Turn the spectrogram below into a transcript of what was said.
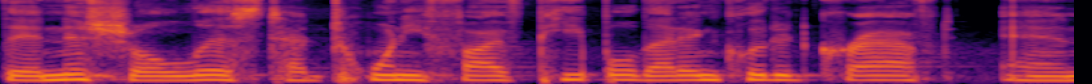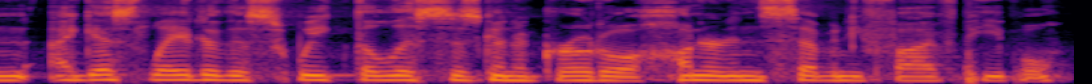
The initial list had 25 people that included Kraft, and I guess later this week the list is going to grow to 175 people.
